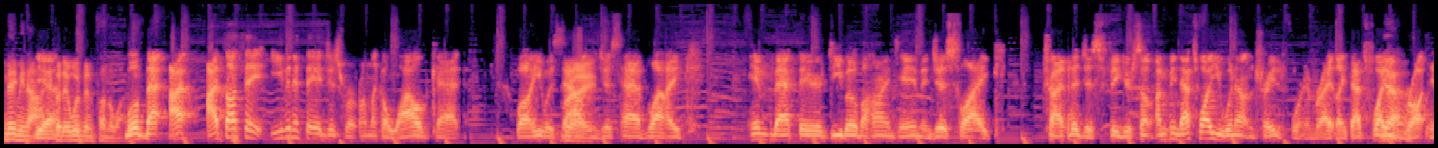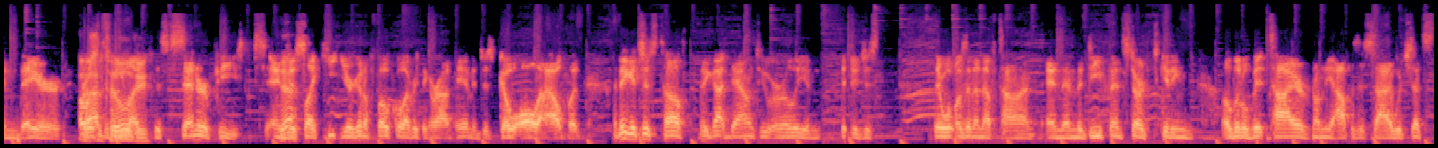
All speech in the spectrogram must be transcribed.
Maybe not, Yeah. but it would have been fun to watch. Well, that I I thought they even if they had just run like a wildcat while he was out Right. and just have like him back there, Deebo behind him, and just like try to just figure something. I mean, that's why you went out and traded for him, right? Like that's why Yeah. you brought him there Oh, to be like the centerpiece and Yeah. just like he, you're going to focal everything around him and just go all out. But I think it's just tough. They got down too early and it just there wasn't enough time, and then the defense starts getting a little bit tired on the opposite side, which that's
